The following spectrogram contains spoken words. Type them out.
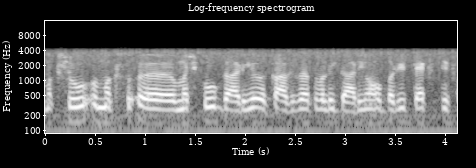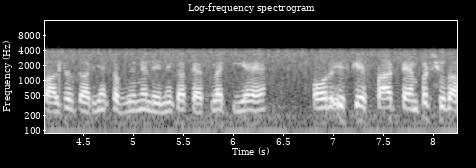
मशकूक गाड़ियों कागजात वाली गाड़ियों और बड़ी टैक्स डिफाल्टर गाड़ियाँ कब्जे में लेने का फैसला किया है और इसके साथ टेम्पर शुदा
